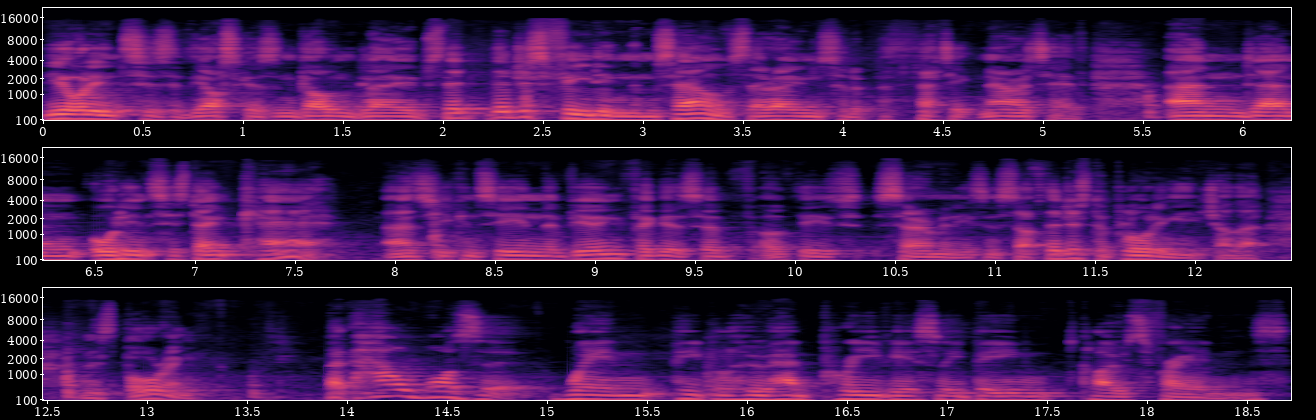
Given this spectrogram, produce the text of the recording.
The audiences of the Oscars and Golden Globes, they're, they're, just feeding themselves their own sort of pathetic narrative, and um, audiences don't care. As you can see in the viewing figures of, of these ceremonies and stuff, they're just applauding each other, and it's boring. But how was it when people who had previously been close friends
